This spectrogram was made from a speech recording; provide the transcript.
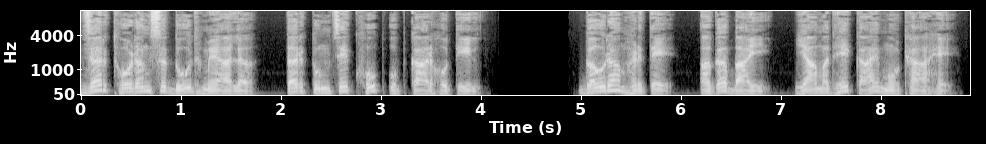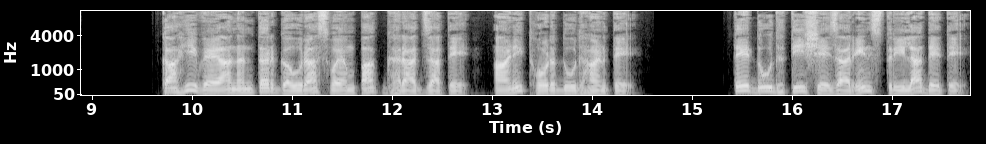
जर थोडंस दूध मिळालं तर तुमचे खूप उपकार होतील. गौरा म्हणते अग बाई यामध्ये काय मोठं आहे? काही वेळानंतर गौरा स्वयंपाक घरात जाते आणि थोडं दूध आणते. ते दूध ती शेजारीण स्त्रीला देते.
